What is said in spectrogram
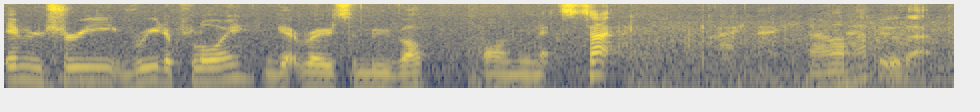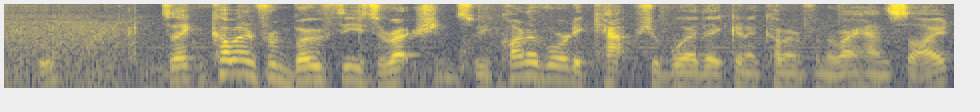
Infantry, redeploy, and get ready to move up on the next attack. And I'm happy with that. Cool. So they can come in from both these directions. So we've kind of already captured where they're going to come in from the right-hand side.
